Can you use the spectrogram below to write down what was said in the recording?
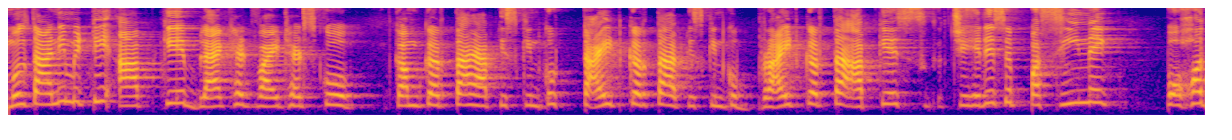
मुल्तानी मिट्टी आपके ब्लैक हेड वाइट हेड्स को कम करता है, आपकी स्किन को टाइट करता है, आपकी स्किन को ब्राइट करता है, आपके चेहरे से पसीने बहुत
